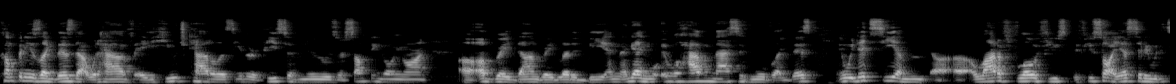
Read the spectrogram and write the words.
companies like this that would have a huge catalyst, either a piece of news or something going on uh, upgrade, downgrade, let it be. And again, it will have a massive move like this. And we did see a, a, a lot of flow. If you if you saw yesterday, we, did,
